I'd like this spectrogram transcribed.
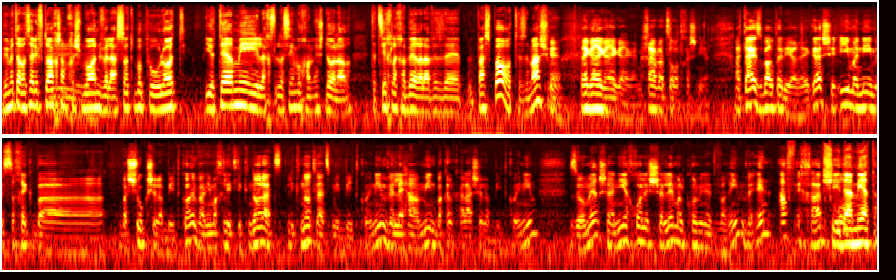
ואם אתה רוצה לפתוח שם Mm. חשבון ולעשות בו פעולות יותר מלשים בו חמש דולר, אתה צריך לחבר אליו איזה פספורט, איזה משהו. כן. רגע, רגע, רגע, רגע, אני חייב לעצור אותך שנייה. אתה הסברת לי הרגע שאם אני משחק ב... בשוק של הביטקוין ואני מחליט לקנות, לעצ... לקנות לעצמי ביטקוינים ולהאמין בכלכלה של הביטקוינים, זה אומר שאני יכול לשלם על כל מיני דברים ואין אף אחד שידע כמו... מי אתה.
